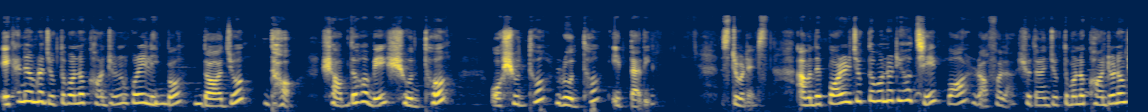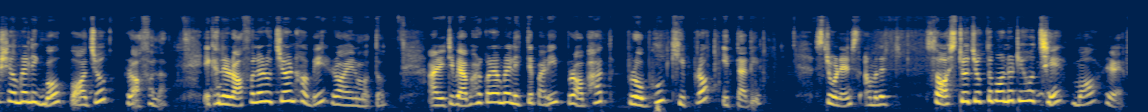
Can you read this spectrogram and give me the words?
এখানে আমরা যুক্তবর্ণ খণ্ডন করে লিখব দ যোগ ধ। শব্দ হবে শুদ্ধ, অশুদ্ধ, রুদ্ধ ইত্যাদি। স্টুডেন্টস আমাদের পরের যুক্তবর্ণটি হচ্ছে প রফলা। সুতরাং যুক্তবর্ণ খণ্ডন অংশে আমরা লিখব প যোগ রফলা। এখানে রফলার উচ্চারণ হবে রয়ের মতো। আর এটি ব্যবহার করে আমরা লিখতে পারি প্রভাত, প্রভু, ক্ষিপ্র ইত্যাদি। স্টুডেন্টস আমাদের ষষ্ঠ যুক্তবর্ণটি হচ্ছে ম, রেফ।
